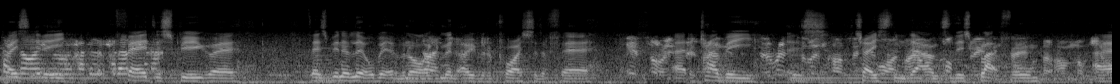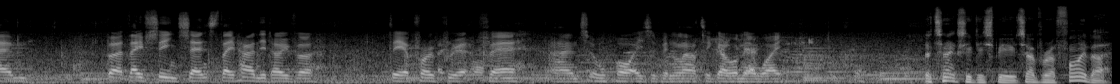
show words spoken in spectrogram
Basically, fair dispute where there's been a little bit of an argument over the price of the fare. Uh, the cabbie has chased them down to this platform, um, but they've seen sense. They've handed over the appropriate fare, and all parties have been allowed to go on their way. The taxi dispute over a fiver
